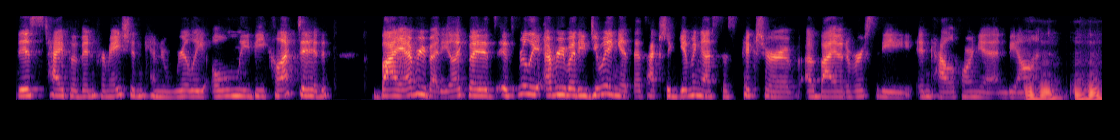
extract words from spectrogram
this type of information can really only be collected by everybody. Like but it's, it's really everybody doing it that's actually giving us this picture of, of biodiversity in california and beyond. Mm-hmm, mm-hmm.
